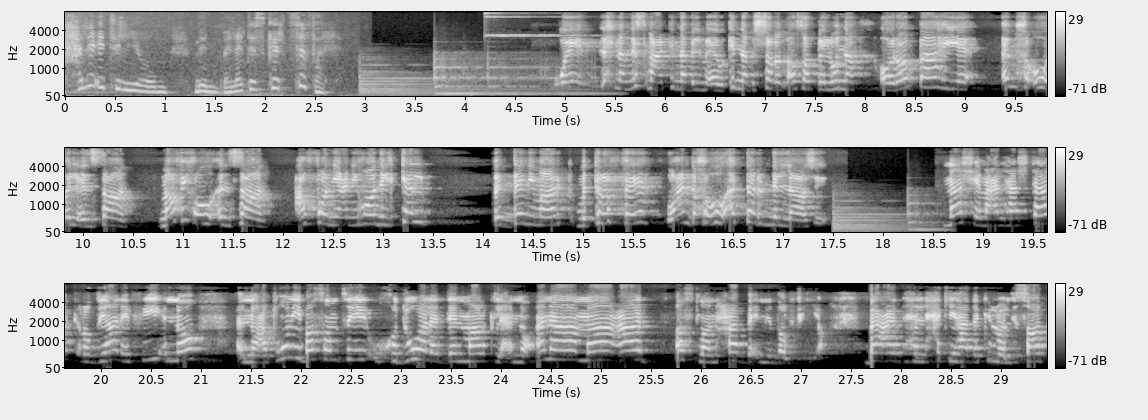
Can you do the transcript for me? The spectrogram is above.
بحلقة اليوم من بلا تذكرة سفر وين؟ نحن بنسمع كنا بالم... كنا بالشرق الأوسط بيقولوا لنا أوروبا هي أم حقوق الإنسان، ما في حقوق إنسان، عفوا يعني هون الكلب بالدنمارك مترفه وعنده حقوق أكثر من اللاجئ. ماشية مع الهاشتاج رضيانة فيه انه إنه أعطوني بصمتي وخذوها للدنمارك لأنه أنا ما عاد أصلا حابة إني ضل فيها. بعد هالحكي هذا كله اللي صار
